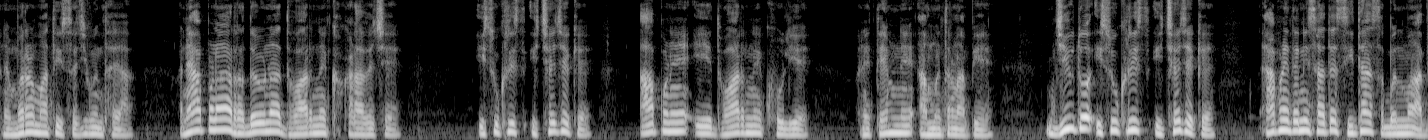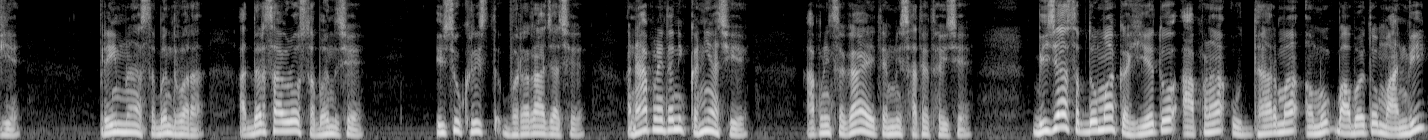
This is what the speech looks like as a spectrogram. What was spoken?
અને મરણમાંથી સજીવન થયા અને આપણા હૃદયોના દ્વારને ખખડાવે છે. ઈસુ ખ્રિસ્ત ઈચ્છે છે કે આપણે એ દ્વારને ખોલીએ અને તેમને આમંત્રણ આપીએ. જીવ તો ઈસુ ખ્રિસ્ત ઈચ્છે છે કે આપણે તેની સાથે સીધા સંબંધમાં આવીએ. પ્રેમના સંબંધ દ્વારા આ દર્શાવેલો સંબંધ છે. ઈસુ ખ્રિસ્ત વરરાજા છે અને આપણે તેની કન્યા છીએ. આપણી સગાએ તેમની સાથે થઈ છે. બીજા શબ્દોમાં કહીએ તો આપણા ઉદ્ધારમાં અમુક બાબતો માનવી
